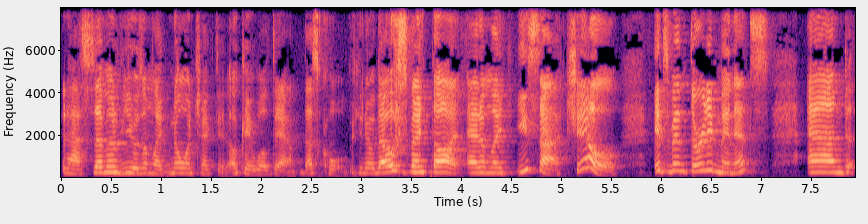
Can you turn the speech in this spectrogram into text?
it has seven views. I'm like, no one checked it. Okay, well, damn, that's cold. You know, that was my thought. And I'm like, Isa, chill. It's been 30 minutes and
